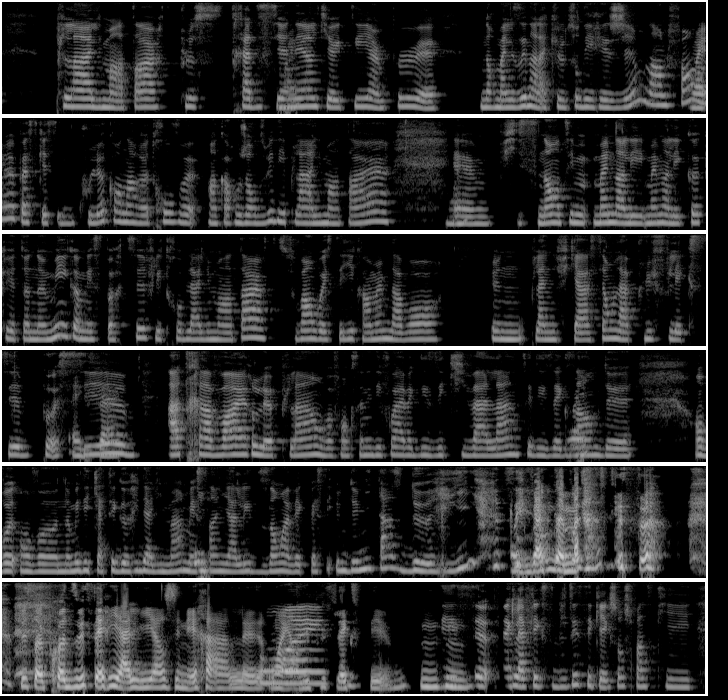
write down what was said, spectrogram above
plan alimentaire plus traditionnel qui a été un peu normalisé dans la culture des régimes, dans le fond, parce que c'est beaucoup là qu'on en retrouve euh, encore aujourd'hui, des plans alimentaires. Euh, puis sinon, même dans, les, même dans les cas que tu as nommés, comme les sportifs, les troubles alimentaires, souvent, on va essayer quand même d'avoir une planification la plus flexible possible. À travers le plan, on va fonctionner des fois avec des équivalents, des exemples de on va, on va nommer des catégories d'aliments, mais sans y aller, disons, avec ben, une demi-tasse de riz. Exactement, c'est ça. plus un produit céréalier en général. Ouais, on est plus flexible. C'est mm-hmm. ça. Fait que la flexibilité, c'est quelque chose, je pense, qui,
